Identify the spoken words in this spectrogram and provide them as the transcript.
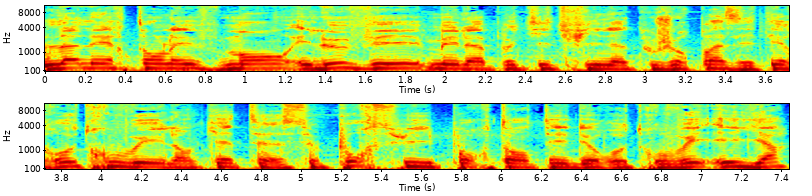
L'alerte enlèvement est levée, mais la petite fille n'a toujours pas été retrouvée. L'enquête se poursuit pour tenter de retrouver Eya.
